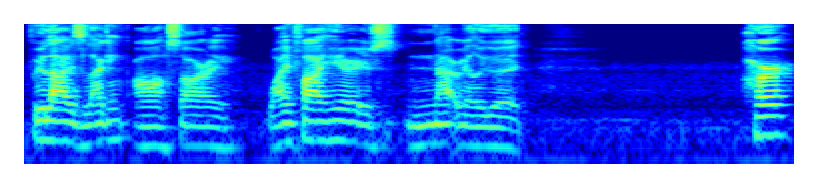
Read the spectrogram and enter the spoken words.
Free Live is lagging oh sorry Wi-Fi here is not really good her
